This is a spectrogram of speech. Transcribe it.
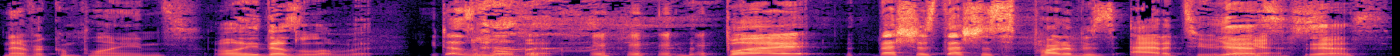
never complains. Well, he does a little bit. He does a little bit, but that's just that's just part of his attitude. I Yes, guess. yes.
